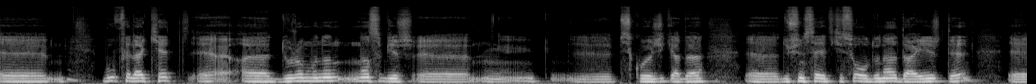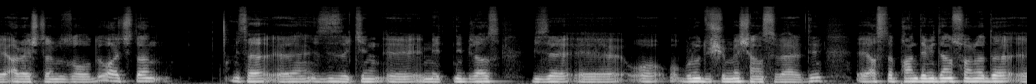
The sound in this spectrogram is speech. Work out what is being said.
e, bu felaket e, e, durumunun nasıl bir e, e, psikolojik ya da e, düşünsel etkisi olduğuna dair de e, araçlarımız oldu. O açıdan mesela e, Zizek'in e, metni biraz bize e, o bunu düşünme şansı verdi. E, aslında pandemiden sonra da e,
